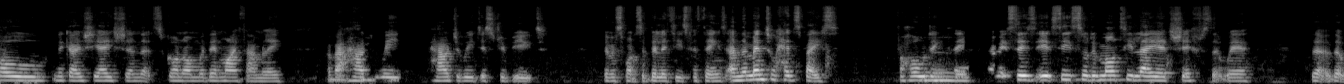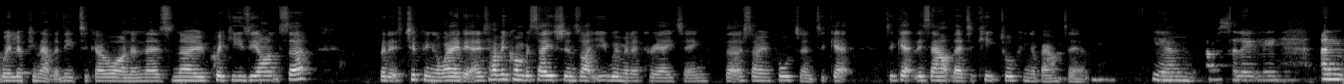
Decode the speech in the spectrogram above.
whole negotiation that's gone on within my family about how do we how do we distribute the responsibilities for things and the mental headspace for holding mm. things. So it's, these, it's these sort of multi-layered shifts that we're that, that we're looking at that need to go on. And there's no quick, easy answer, but it's chipping away at it. And it's having conversations like you women are creating that are so important to get to get this out there, to keep talking about it. Yeah, mm. absolutely. And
